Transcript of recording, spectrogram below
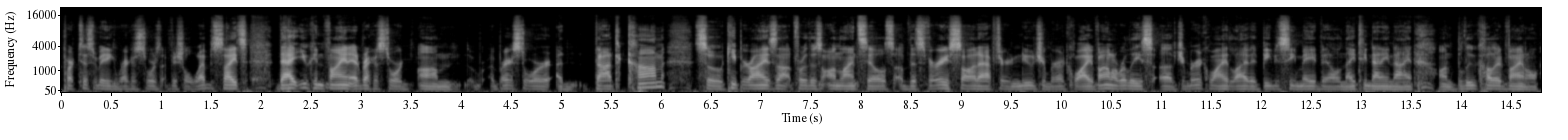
participating record store's official websites that you you can find at Record Store, um, recordstore.com. So keep your eyes out for those online sales of this very sought after new Jamiroquai vinyl release of Jamiroquai live at BBC Maida Vale 1999 on blue colored vinyl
